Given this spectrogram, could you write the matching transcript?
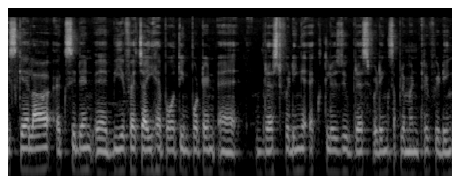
इसके अलावा accident B F H I है, बहुत ही important breast feeding exclusive breast feeding supplementary feeding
